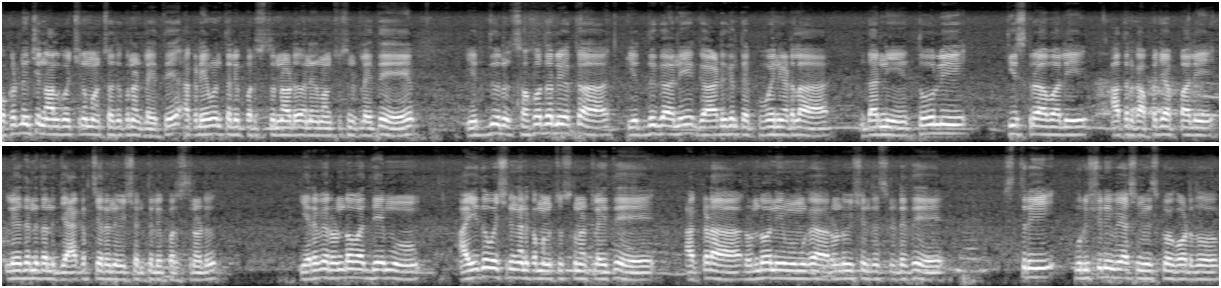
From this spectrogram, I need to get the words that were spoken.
ఒకటి నుంచి నాలుగు వచ్చిన మనం చదువుకున్నట్లయితే అక్కడ ఏమని తెలియపరుస్తున్నాడు అనేది మనం చూసినట్లయితే ఎద్దు సహోదరుల యొక్క ఎద్దు కానీ గాడి కానీ తప్పిపోయిన ఎడల దాన్ని తోలి తీసుకురావాలి అతనికి అప్పచెప్పాలి లేదంటే దాన్ని జాగ్రత్త చేయాలనే విషయాన్ని తెలియపరుస్తున్నాడు. ఇరవై రెండవ అధ్యాయము ఐదో వచ్చిన కనుక మనం చూసుకున్నట్లయితే అక్కడ రెండో నియమంగా రెండో విషయం చూసినట్లయితే స్త్రీ పురుషుని వేషం వేసుకోకూడదు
